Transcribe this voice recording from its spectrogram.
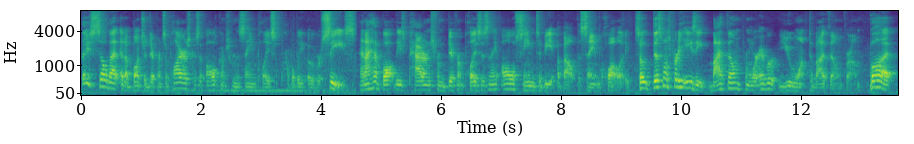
they sell that at a bunch of different suppliers because it all comes from the same place, probably overseas. And I have bought these patterns from different places and they all seem to be about the same quality. So this one's pretty easy. Buy film from wherever you want to buy film from. But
